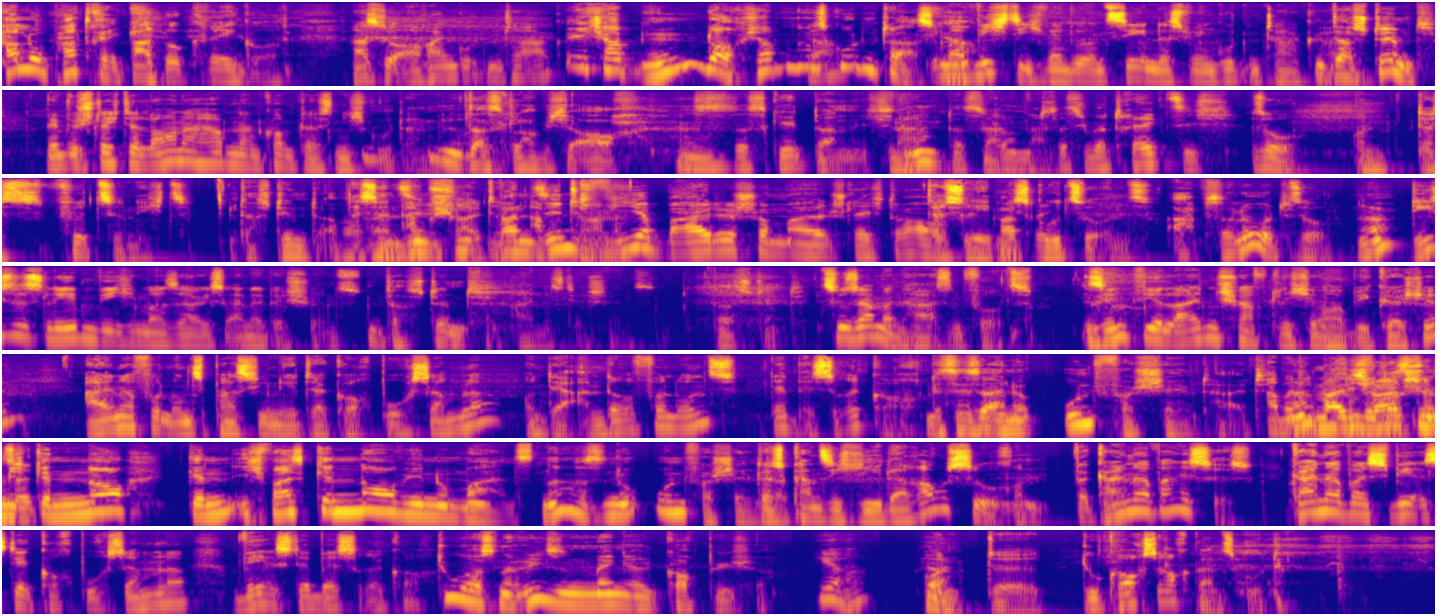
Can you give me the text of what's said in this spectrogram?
Hallo, Patrick. Hallo Gregor. Hast du auch einen guten Tag? Ich habe, doch, ich habe einen ganz guten Tag. ist immer ja. wichtig, wenn wir uns sehen, dass wir einen guten Tag haben. Das stimmt. wenn wir schlechte Laune haben, dann kommt das nicht gut an. Das glaube ich auch. Das, das geht dann nicht. ne? Das, nein, kommt, nein. das überträgt sich. So, und das führt zu nichts. Das stimmt. Aber Das ist wann, ein sind, Abschalter, wann sind wir beide schon mal schlecht drauf? Das Leben ist Patrick? gut zu uns. Absolut. So, Ne? dieses Leben, wie ich immer sage, ist einer der schönsten. Das stimmt. Eines der schönsten. Das stimmt. Zusammen, Hasenfurz, sind wir leidenschaftliche Hobbyköche, einer von uns passionierter Kochbuchsammler und der andere von uns der bessere Koch. Das ist eine Unverschämtheit. Aber ne? Weil ich weiß nämlich genau, gen, ich weiß genau, wie du meinst. Ne? Das ist eine Unverschämtheit. Das kann sich jeder raussuchen. Keiner weiß es. Keiner weiß, wer ist der Kochbuchsammler, wer ist der bessere Koch. du hast eine riesen Menge Kochbücher. Ja. Und äh, du kochst auch ganz gut.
